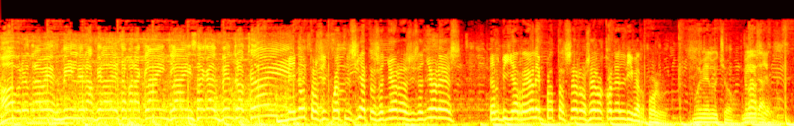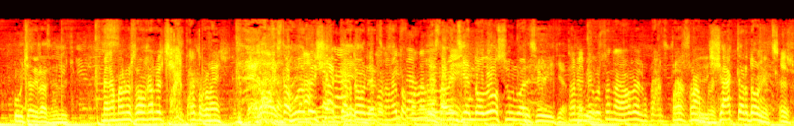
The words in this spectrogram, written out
Abre otra vez Milner hacia la derecha para Klein. Klein saca el centro. Klein. Minuto 57, señoras y señores. El Villarreal empata 0-0 con el Liverpool. Muy bien, Lucho. Gracias. Muchas gracias, Lucho. Menos mal no está jugando el Shakhtar Donetsk. No, está jugando el Shakhtar Donetsk. Está Le está venciendo 2-1 al Sevilla. También me gusta nadar el El Shakhtar Donetsk. Eso,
